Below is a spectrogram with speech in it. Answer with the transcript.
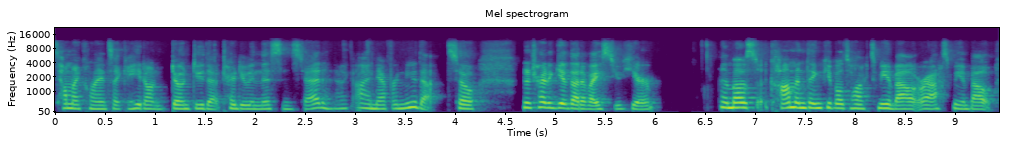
tell my clients, like, hey, don't don't do that. Try doing this instead. And they're like, oh, I never knew that. So I'm gonna try to give that advice to you here. The most common thing people talk to me about or ask me about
